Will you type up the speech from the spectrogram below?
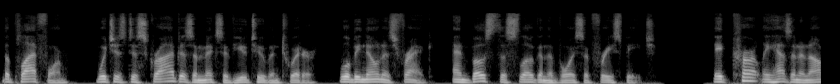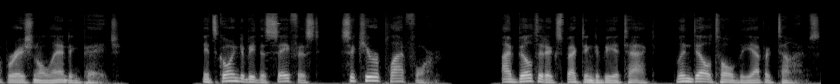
The platform, which is described as a mix of YouTube and Twitter, will be known as Frank, and boasts the slogan The Voice of Free Speech. It currently hasn't an operational landing page. It's going to be the safest, secure platform. I built it expecting to be attacked, Lindell told the Epoch Times.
